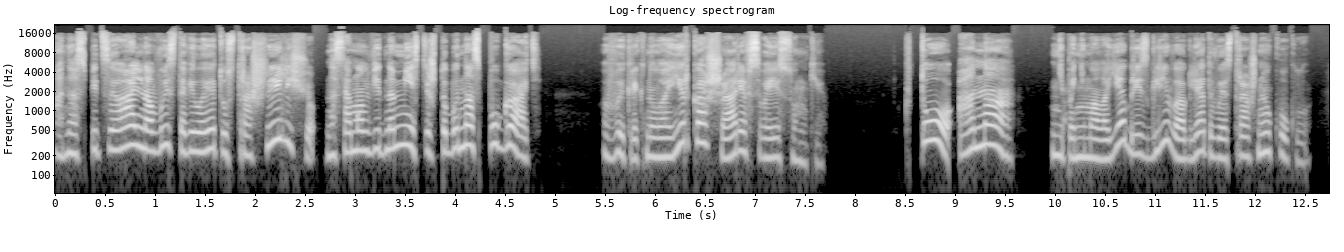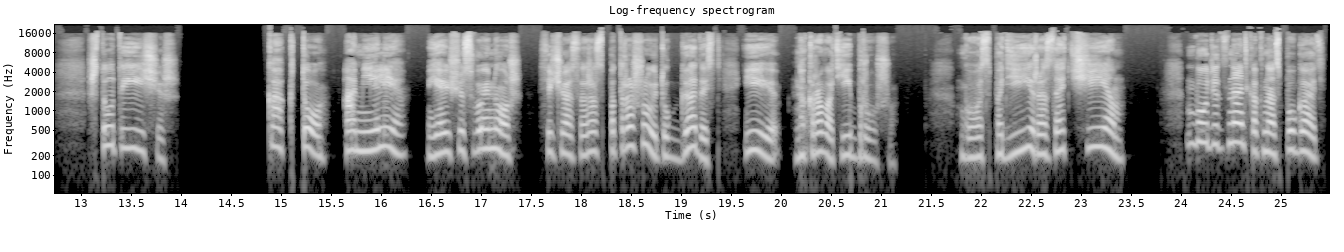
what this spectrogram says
Она специально выставила эту страшилищу на самом видном месте, чтобы нас пугать, выкрикнула Ирка, шаря в своей сумке. Кто она? не понимала я, брезгливо оглядывая страшную куклу. Что ты ищешь?» «Как кто? Амелия? Я ищу свой нож. Сейчас распотрошу эту гадость и на кровать ей брошу». «Господи, Ира, зачем?» «Будет знать, как нас пугать,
